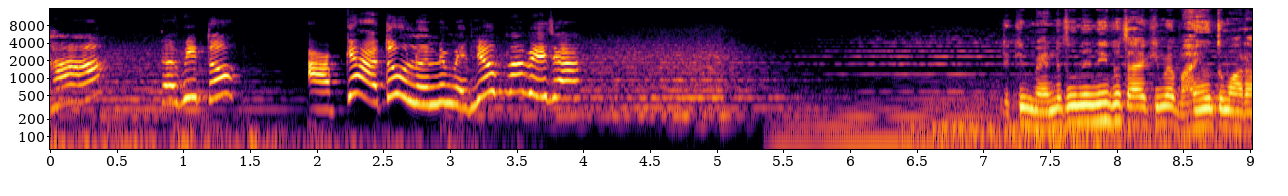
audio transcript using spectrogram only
हाँ तभी तो। आपके उन्होंने मेरे लिए उपमा भेजा। लेकिन मैंने तो उन्हें नहीं बताया कि मैं भाई हूँ तुम्हारा।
